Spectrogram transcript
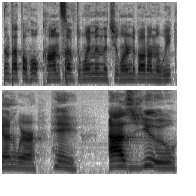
Isn't that the whole concept, women, that you learned about on the weekend? Where, hey, as you,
